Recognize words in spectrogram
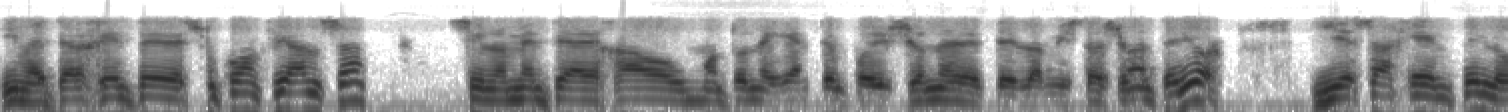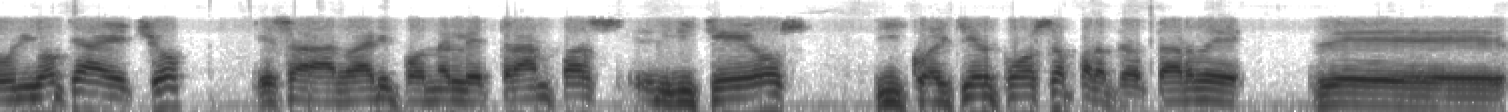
y meter gente de su confianza, simplemente ha dejado un montón de gente en posiciones de, la administración anterior. Y esa gente lo único que ha hecho es agarrar y ponerle trampas, liqueos y cualquier cosa para tratar de de,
